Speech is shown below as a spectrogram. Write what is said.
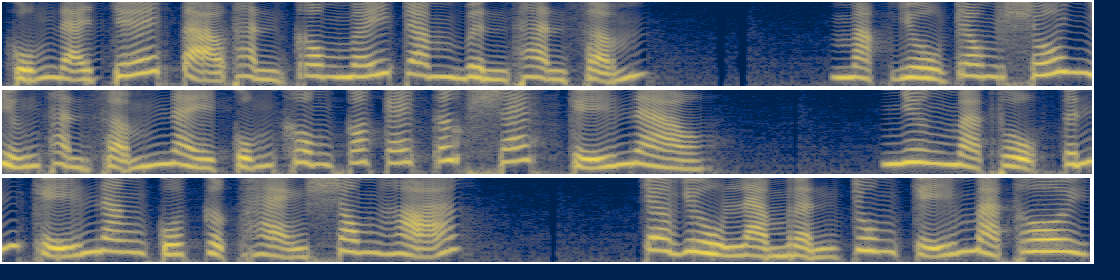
cũng đã chế tạo thành công mấy trăm bình thành phẩm. Mặc dù trong số những thành phẩm này cũng không có cái tất sát kỹ nào. Nhưng mà thuộc tính kỹ năng của cực hạn sông hỏa. Cho dù là mệnh trung kỹ mà thôi.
